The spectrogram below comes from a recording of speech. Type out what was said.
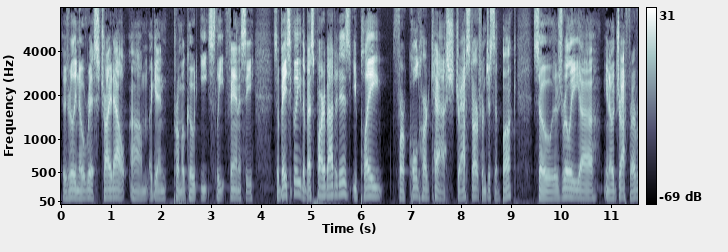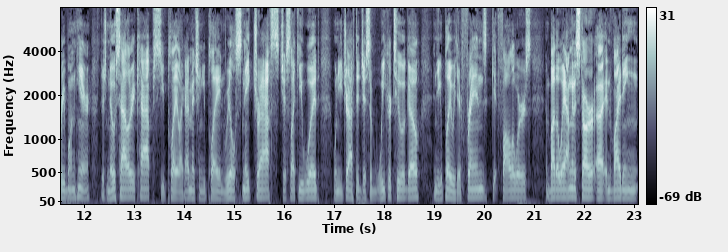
there's really no risk. Try it out. Um, again, promo code Eat Sleep Fantasy. So basically, the best part about it is you play for cold hard cash. Draft start from just a buck, so there's really uh, you know draft for everyone here. There's no salary caps. You play like I mentioned, you play in real snake drafts just like you would when you drafted just a week or two ago, and you can play with your friends, get followers. And by the way, I'm going to start uh, inviting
